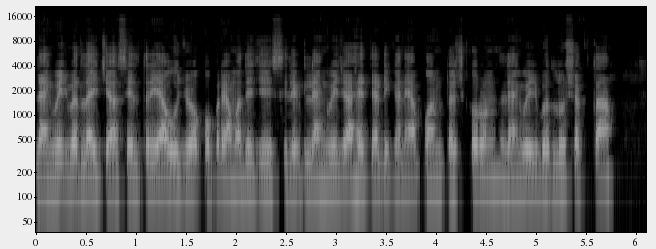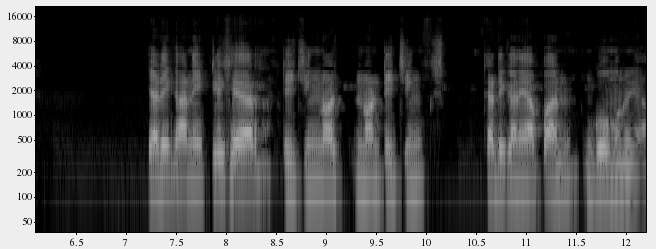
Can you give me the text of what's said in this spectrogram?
लँग्वेज बदलायची असेल तर या उजव्या कोपऱ्यामध्ये जी सिलेक्ट लँग्वेज आहे त्या ठिकाणी आपण टच करून लँग्वेज बदलू शकता. या ठिकाणी click here teaching not non teaching त्या ठिकाणी आपण गो म्हणूया.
